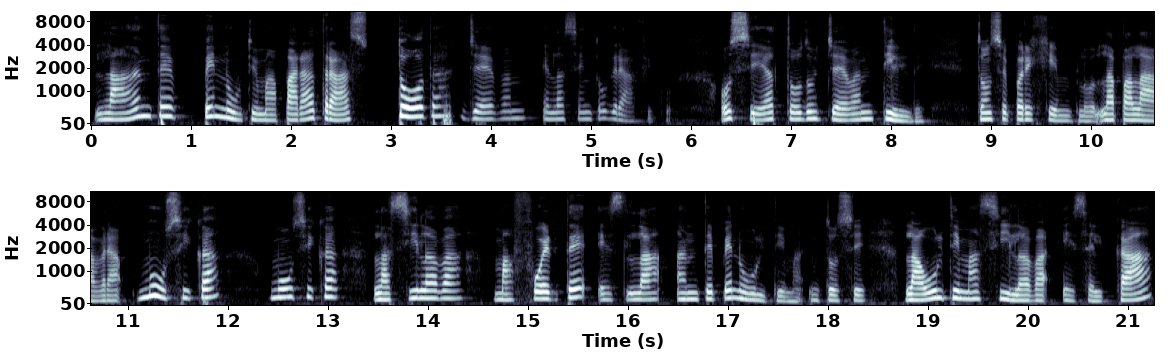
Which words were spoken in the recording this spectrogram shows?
la antepenúltima para atrás, todas llevan el acento gráfico, o sea, todos llevan tilde. Entonces, por ejemplo, la palabra música, música, la sílaba más fuerte es la antepenúltima. Entonces, la última sílaba es el K,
